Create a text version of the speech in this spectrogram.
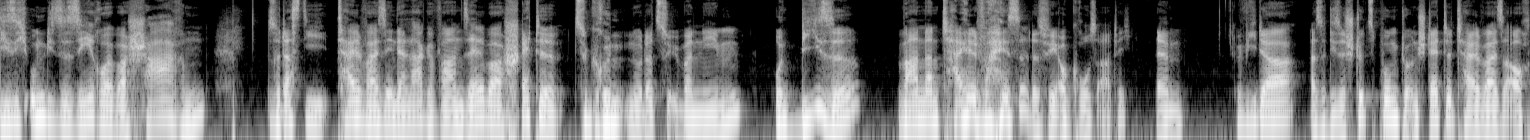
die sich um diese Seeräuber scharen, sodass die teilweise in der Lage waren, selber Städte zu gründen oder zu übernehmen. Und diese waren dann teilweise, das wäre auch großartig, ähm, wieder, also diese Stützpunkte und Städte, teilweise auch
